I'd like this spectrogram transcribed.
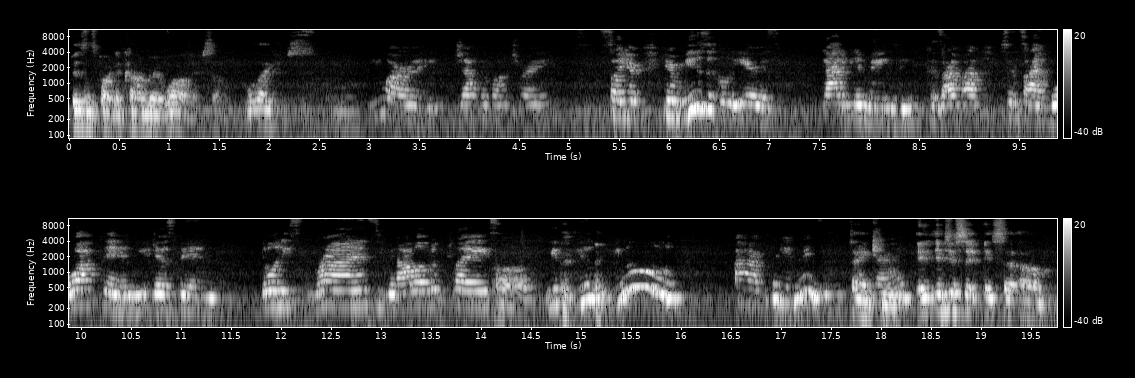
business partner Conrad Waller. So we're like, I mean, You are a jack of all trades. So your your musical ear has got to be amazing because I've, I've since I've walked in, you just been doing these runs. You've been all over the place. uh, You you you are pretty amazing. Thank you. It, it just it's a um,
